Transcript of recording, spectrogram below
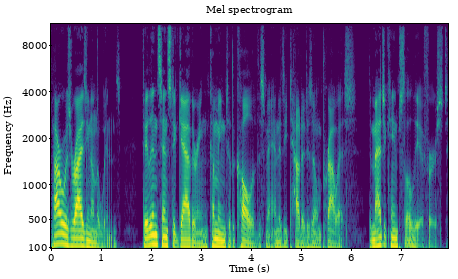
Power was rising on the winds. Phelan sensed it gathering, coming to the call of this man as he touted his own prowess. The magic came slowly at first,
